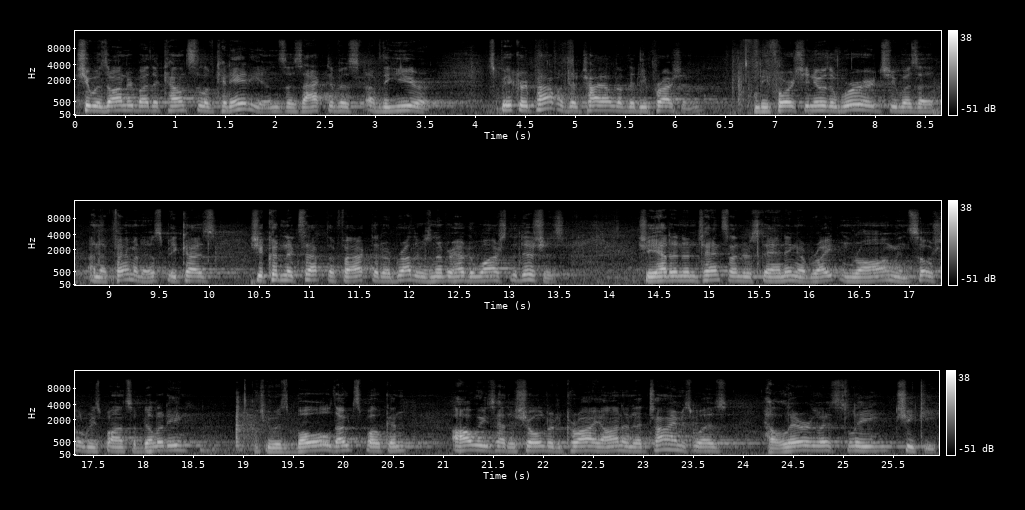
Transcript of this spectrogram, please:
she was honoured by the Council of Canadians as Activist of the Year. Speaker, Pat was a child of the Depression. Before she knew the word, she was a, an, a feminist because she couldn't accept the fact that her brothers never had to wash the dishes. She had an intense understanding of right and wrong and social responsibility. She was bold, outspoken, always had a shoulder to cry on, and at times was hilariously cheeky.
